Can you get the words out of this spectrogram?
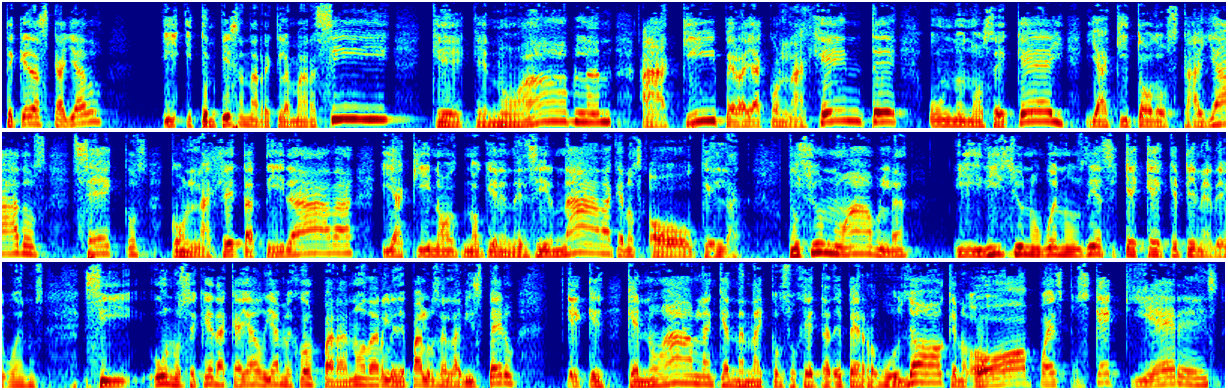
te quedas callado y, te empiezan a reclamar, sí, que, que no hablan aquí, pero allá con la gente, uno no sé qué, y, aquí todos callados, secos, con la jeta tirada, y aquí no, no quieren decir nada, que no... Oh, que la... Pues si uno habla y dice uno buenos días, ¿y qué, qué, qué tiene de buenos? Si uno se queda callado ya mejor para no darle de palos al avispero, que, que, que no hablan, que andan ahí con sujeta de perro bulldog, que no... Oh, pues, pues, ¿qué quieres?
